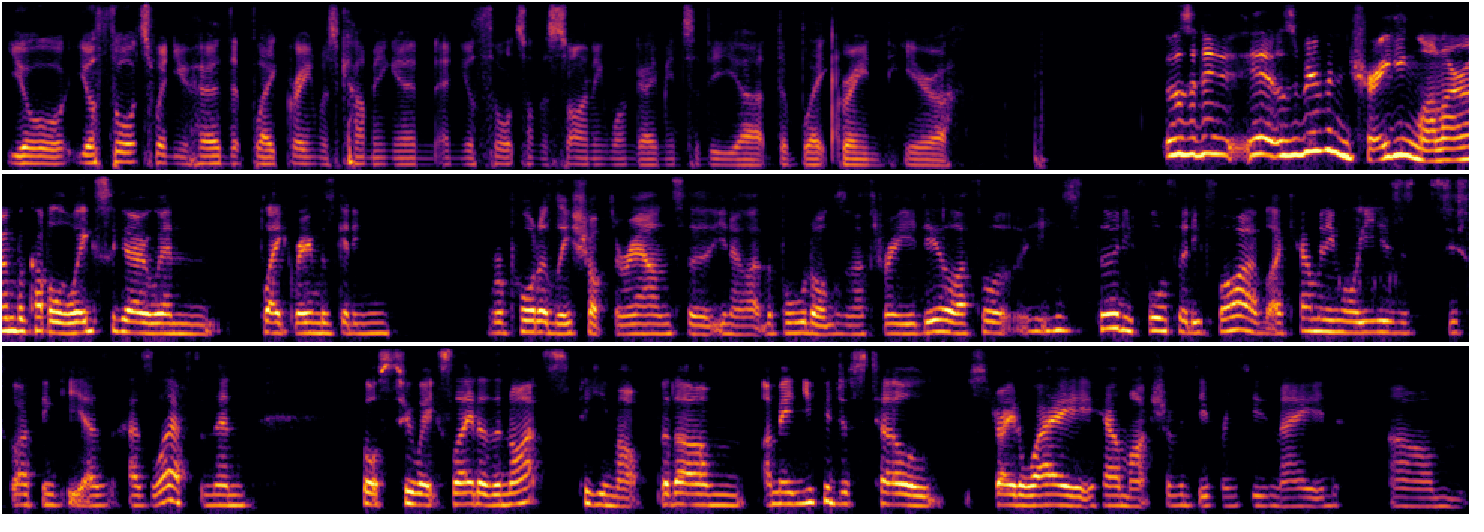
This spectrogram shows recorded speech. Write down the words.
your your thoughts when you heard that Blake Green was coming in, and your thoughts on the signing one game into the uh, the Blake Green era. It was an it was a bit of an intriguing one. I remember a couple of weeks ago when Blake Green was getting reportedly shopped around to you know like the Bulldogs on a three year deal. I thought he's 34, 35. Like how many more years does this guy think he has has left? And then course, two weeks later, the Knights pick him up. But um, I mean, you could just tell straight away how much of a difference he's made. Um,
